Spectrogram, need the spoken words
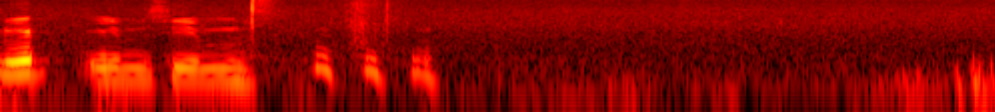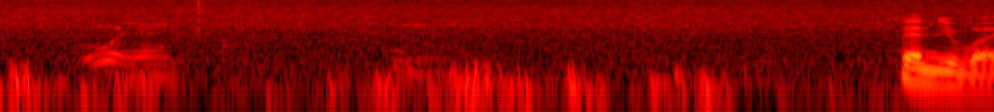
มิดอิมซิมโอ้ยังกุ้งแม่นอยู่ไว้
